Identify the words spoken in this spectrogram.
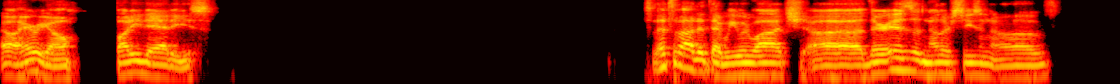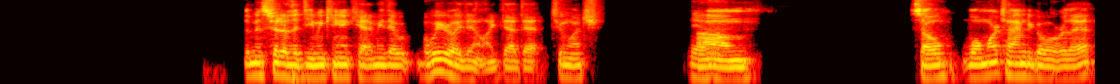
Oh, here we go. Buddy Daddies. So that's about it that we would watch. Uh there is another season of The Misfit of the Demon King Academy that but we really didn't like that that too much. Yeah. Um, so one more time to go over that.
